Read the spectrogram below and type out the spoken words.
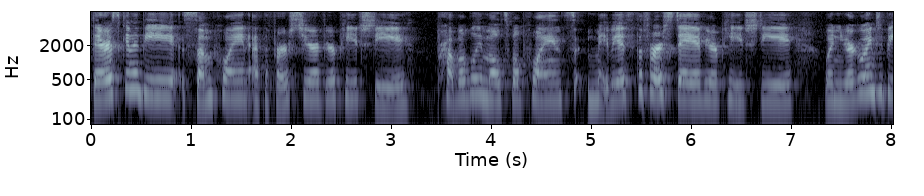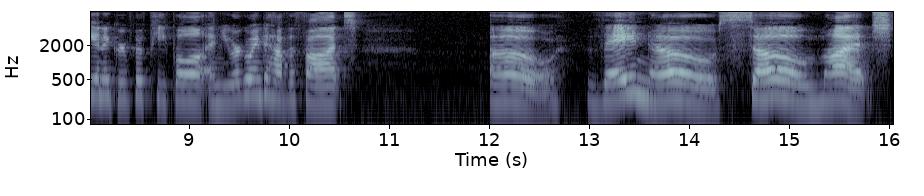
There's going to be some point at the first year of your PhD, probably multiple points. Maybe it's the first day of your PhD when you're going to be in a group of people and you are going to have the thought, oh, they know so much.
